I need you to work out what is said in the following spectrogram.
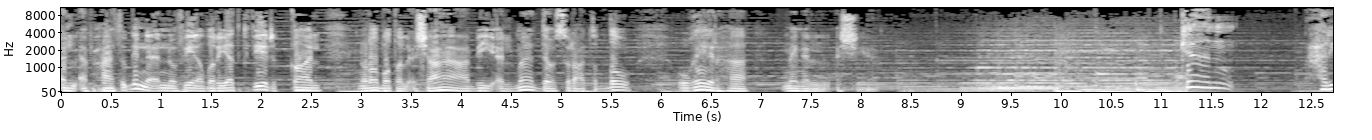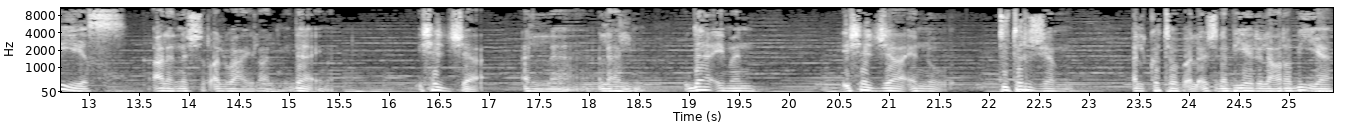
الأبحاث. وقلنا أنه في نظريات كثير قال أنه ربط الإشعاع بالمادة وسرعة الضوء وغيرها من الأشياء. كان حريص على نشر الوعي العلمي دائما يشجع العلم دائما يشجع أنه تترجم الكتب الأجنبية للعربية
